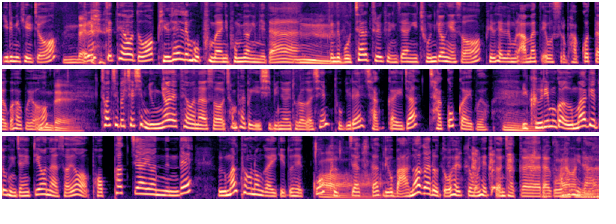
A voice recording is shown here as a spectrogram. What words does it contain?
이름이 길죠. 네. 에른스트 테오도어 빌헬름 호프만이 본명입니다. 음. 그런데 모차르트를 굉장히 존경해서 빌헬름을 아마데우스로 바꿨다고 하고요. 네. 1776년에 태어나서 1822년에 돌아가신 독일의 작가이자 작곡가이고요. 음. 이 그림과 음악에도 굉장히 뛰어나서요. 법학자였는데 음악 평론가이기도 했고 아. 극작가 그리고 만화가로도 활동을 했던 작가라고 합니다.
